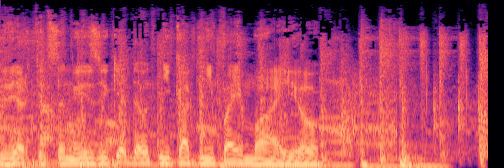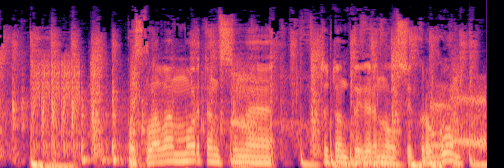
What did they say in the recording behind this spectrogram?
Вертится на языке, да вот никак не поймаю». По словам Мортенсона, тут он повернулся кругом –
